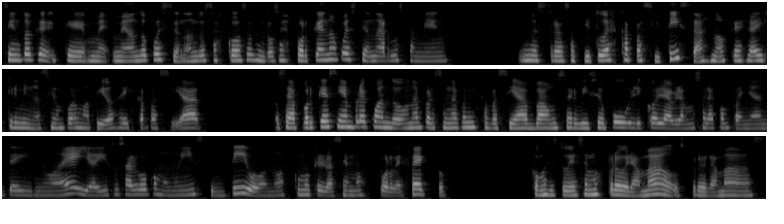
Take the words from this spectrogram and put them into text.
siento que, que me, me ando cuestionando esas cosas, entonces, ¿por qué no cuestionarnos también nuestras actitudes capacitistas, ¿no? Que es la discriminación por motivos de discapacidad. O sea, ¿por qué siempre cuando una persona con discapacidad va a un servicio público le hablamos al acompañante y no a ella? Y eso es algo como muy instintivo, ¿no? Es como que lo hacemos por defecto, como si estuviésemos programados, programadas.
